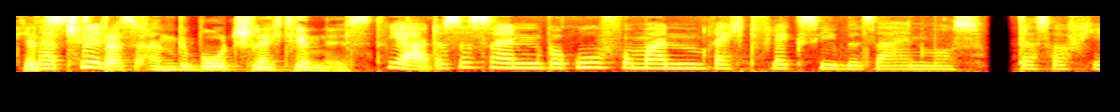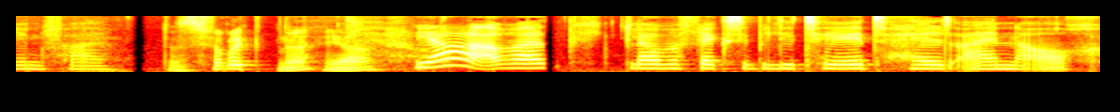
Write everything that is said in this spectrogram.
jetzt Natürlich. das Angebot schlechthin ist. Ja, das ist ein Beruf, wo man recht flexibel sein muss. Das auf jeden Fall. Das ist verrückt, ne? Ja. Ja, aber ich glaube, Flexibilität hält einen auch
